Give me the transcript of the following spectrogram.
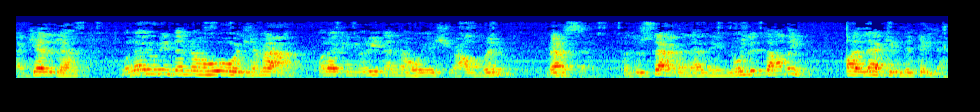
أكلنا ولا يريد أنه هو والجماعة ولكن يريد أنه إيش؟ يعظم نفسه. فتستعمل هذه النون للتعظيم. قال لكن بقلة.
